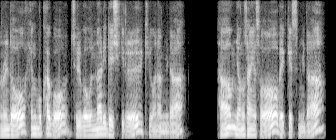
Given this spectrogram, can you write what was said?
오늘도 행복하고 즐거운 날이 되시기를 기원합니다. 다음 영상에서 뵙겠습니다.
